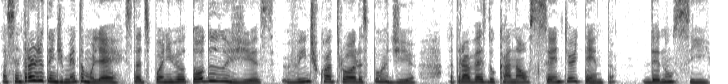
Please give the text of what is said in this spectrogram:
A Central de Atendimento à Mulher está disponível todos os dias, 24 horas por dia, através do canal 180. Denuncie.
